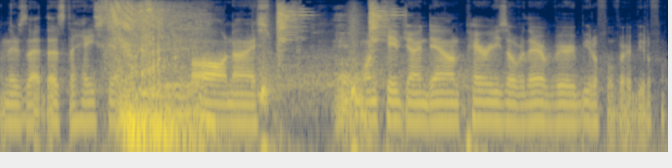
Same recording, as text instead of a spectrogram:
And there's that. That's the haste. Oh, nice. One cave giant down. Parries over there. Very beautiful. Very beautiful.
